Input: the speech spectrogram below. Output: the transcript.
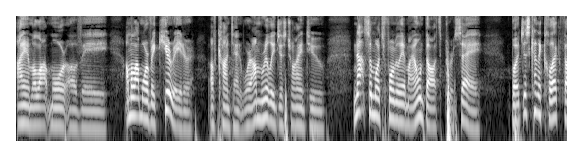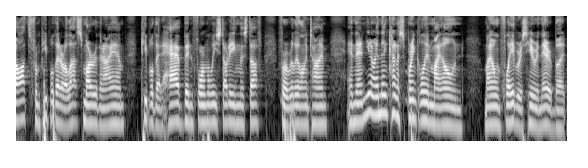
I am a lot more of a I'm a lot more of a curator of content where I'm really just trying to not so much formulate my own thoughts per se, but just kind of collect thoughts from people that are a lot smarter than I am, people that have been formally studying this stuff for a really long time, and then you know, and then kind of sprinkle in my own my own flavors here and there. But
